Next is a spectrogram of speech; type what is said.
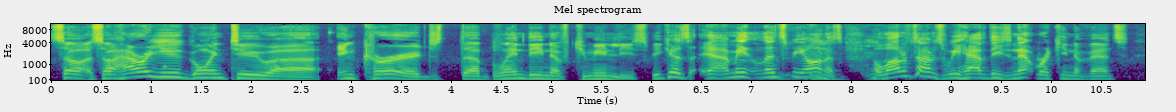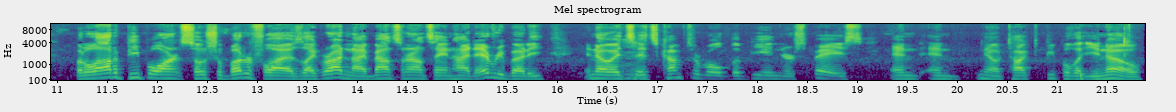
so so how are you going to uh, encourage the blending of communities? Because I mean, let's be honest. A lot of times we have these networking events, but a lot of people aren't social butterflies like Rod and I bouncing around saying hi to everybody. You know, it's it's comfortable to be in your space and and you know talk to people that you know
